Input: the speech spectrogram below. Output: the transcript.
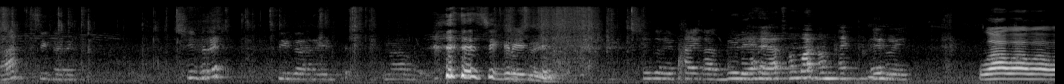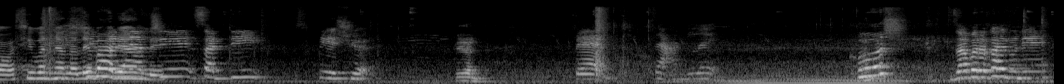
हा? सिगरेट सिगरेट कसं आहे? सिगरेट आहे का? बिडे आहे आता मला माहीत नाही बाई. वा वा वा वा शिवण्याला लय भारी आणले. साठी स्पेशल खुश? जा बरं घालून ये.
